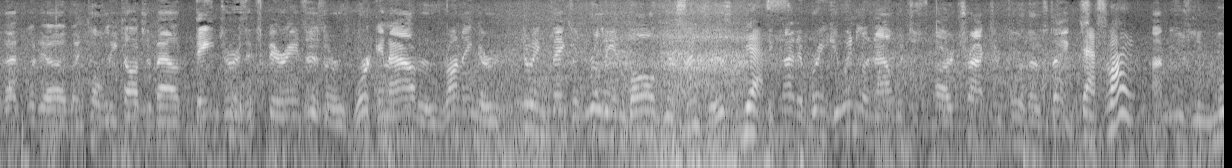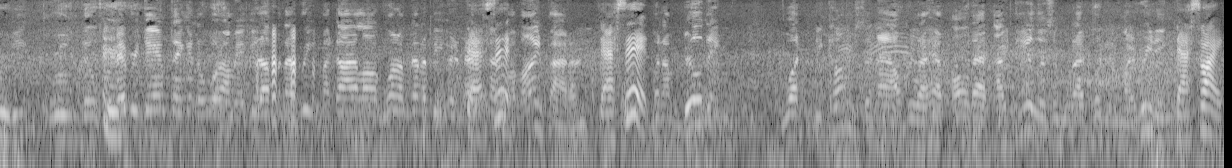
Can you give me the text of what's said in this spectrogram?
That's what uh, when Tolle talks about dangerous experiences or working out or running or doing things that really involve your senses. Yes. It kind of brings you inland now, which is our attraction for those things. That's right. I'm usually moody, rude, know from every damn thing in the world. I mean, I get up and I read my dialogue, what I'm going to be, but That's it. my mind pattern. That's it. When I'm building what becomes the now, because I have all that idealism that I put in my reading, That's right.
